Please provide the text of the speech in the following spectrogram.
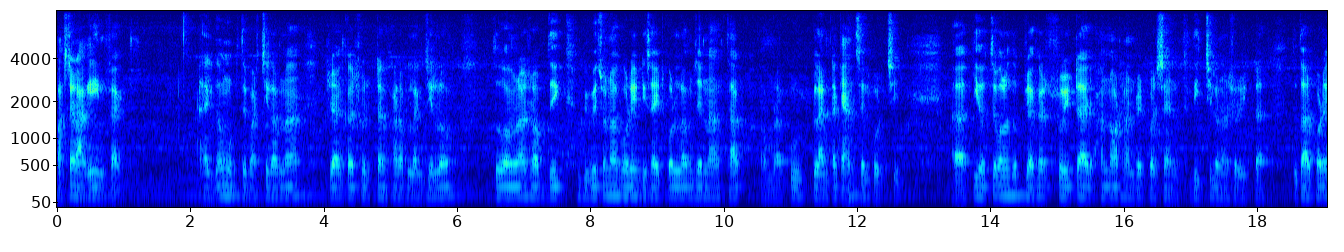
পাঁচটার আগেই ইনফ্যাক্ট একদম উঠতে পারছিলাম না। প্রিয়াঙ্কার শরীরটা খারাপ লাগছিল। তো আমরা সব দিক বিবেচনা করে ডিসাইড করলাম যে না, থাক, আমরা পুরো প্ল্যানটা ক্যান্সেল করছি। কি হচ্ছে বলো তো প্রিয়াঙ্কার শরীরটা নট হান্ড্রেড পারসেন্ট দিচ্ছিল না শরীরটা। তো তারপরে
